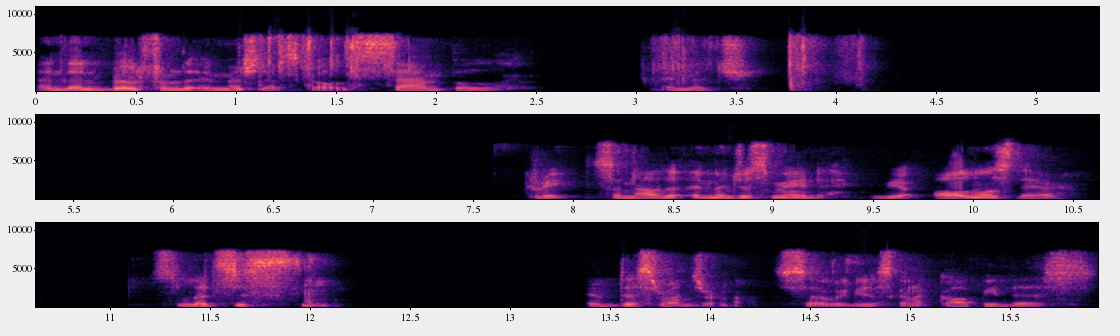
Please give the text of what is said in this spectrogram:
And then build from the image that's called sample image. Great. So now the image is made. We are almost there. So let's just see if this runs or not. So we're just to copy this.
